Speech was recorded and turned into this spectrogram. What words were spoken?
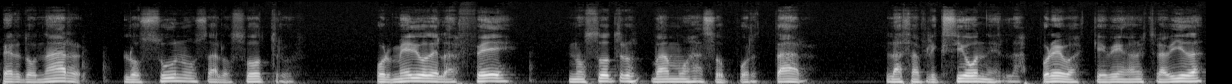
perdonar los unos a los otros. Por medio de la fe nosotros vamos a soportar las aflicciones, las pruebas que vengan a nuestra vida,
